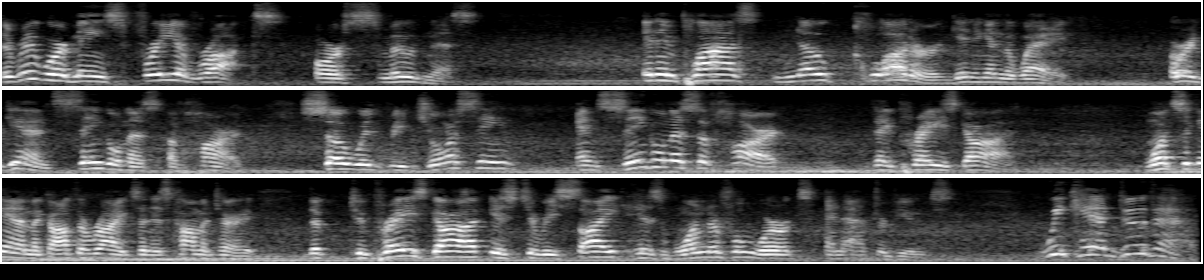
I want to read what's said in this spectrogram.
the root word means free of rocks or smoothness. It implies no clutter getting in the way, or again, singleness of heart. So, with rejoicing and singleness of heart, they praise God. Once again, MacArthur writes in his commentary the, to praise God is to recite his wonderful works and attributes. We can't do that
